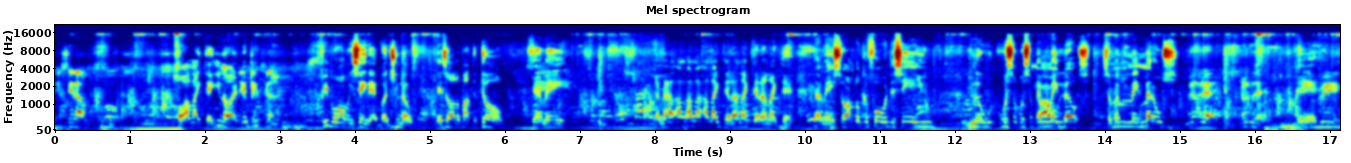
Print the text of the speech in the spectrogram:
They said I was old. Oh, I like that. You know, They people, kept telling me. people always say that, but you know, it's all about the dog. You know what I mean? I, mean I, I, I like that. I like that. I like that. I mean, so I'm looking forward to seeing you. You know, with some with some MMA belts, some MMA medals. Remember that. Remember that. Yeah. Grid,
